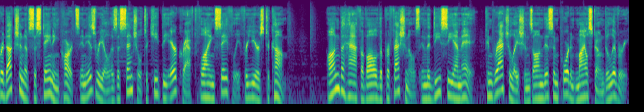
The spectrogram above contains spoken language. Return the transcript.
Production of sustaining parts in Israel is essential to keep the aircraft flying safely for years to come. On behalf of all the professionals in the DCMA, congratulations on this important milestone delivery.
